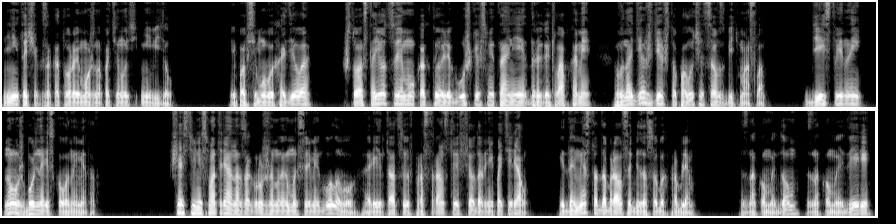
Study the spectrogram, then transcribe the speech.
ниточек, за которые можно потянуть, не видел. И по всему выходило, что остается ему, как той лягушке в сметане, дрыгать лапками, в надежде, что получится взбить масло. Действенный, но уж больно рискованный метод. К счастью, несмотря на загруженную мыслями голову, ориентацию в пространстве Федор не потерял и до места добрался без особых проблем. Знакомый дом, знакомые двери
